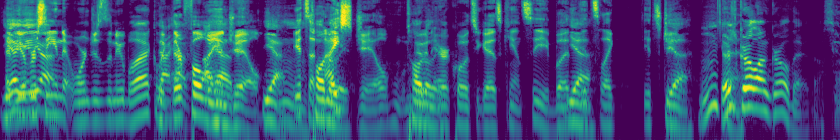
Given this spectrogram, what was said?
Yeah, have you yeah, ever yeah. seen Orange is the New Black? Like I they're have, fully I in have. jail. Yeah, Mm. it's a totally. nice jail. Totally. doing air quotes you guys can't see, but Yeah. it's like it's jail. yeah. There's girl on girl there though. So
